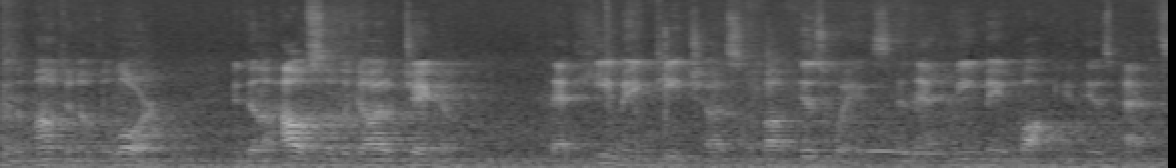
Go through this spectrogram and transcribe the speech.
to the mountain of the Lord, and to the house of the God of Jacob, that he may teach us about his ways, and that we may walk in his paths.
